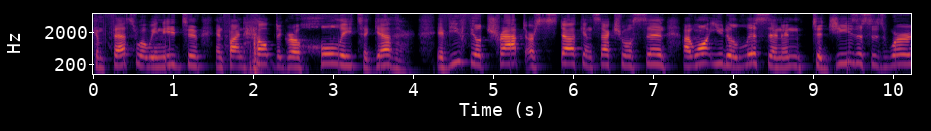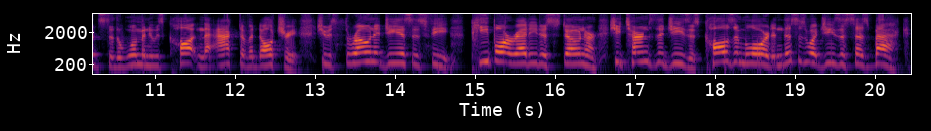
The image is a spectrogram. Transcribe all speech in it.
confess what we need to, and find help to grow holy together. If you feel trapped or stuck in sexual sin, I want you to listen and to Jesus' words to the woman who was caught in the act of adultery. She was thrown at Jesus' feet. People are ready to stone her. She turns to Jesus, calls him Lord, and this is what Jesus says back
